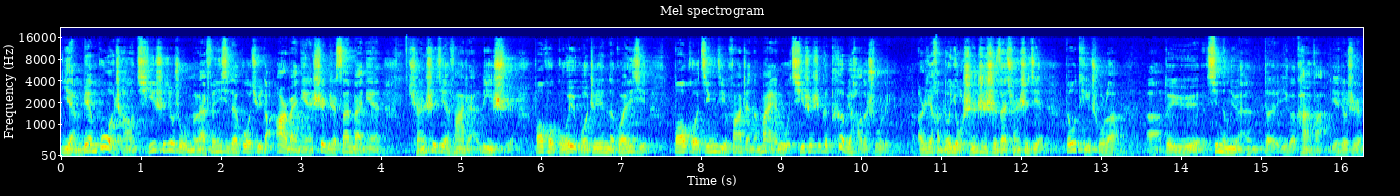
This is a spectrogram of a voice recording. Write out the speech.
演变过程，其实就是我们来分析在过去的二百年甚至三百年全世界发展历史，包括国与国之间的关系，包括经济发展的脉络，其实是个特别好的梳理。而且很多有识之士在全世界都提出了，呃，对于新能源的一个看法，也就是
